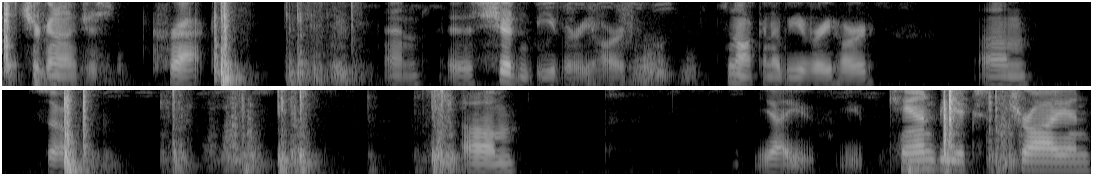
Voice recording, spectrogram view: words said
that you're gonna just crack. And it shouldn't be very hard. It's not gonna be very hard. Um, so, um, yeah, you, you can be trying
